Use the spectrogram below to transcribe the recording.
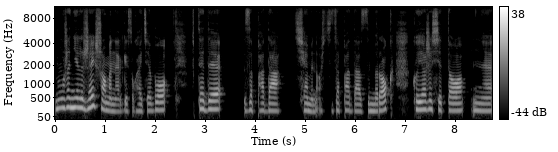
może nie lżejszą energię, słuchajcie, bo wtedy zapada ciemność, zapada zmrok, kojarzy się to mm,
